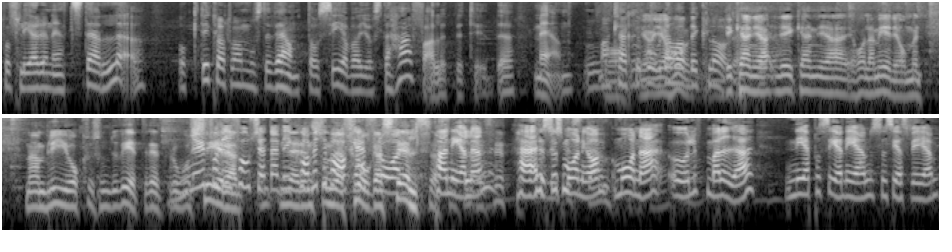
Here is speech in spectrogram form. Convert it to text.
på fler än ett ställe. Och det är klart att man måste vänta och se vad just det här fallet betydde. Men man kanske Ja, borde jag ha har- beklagat. Det kan, jag, det kan jag hålla med dig om, men man blir ju också som du vet rätt Nu provocerad. får vi fortsätta. Vi kommer tillbaka fråga från ställs, alltså. panelen här så småningom. Mona, Ulf, Maria, ner på scen igen så ses vi igen.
